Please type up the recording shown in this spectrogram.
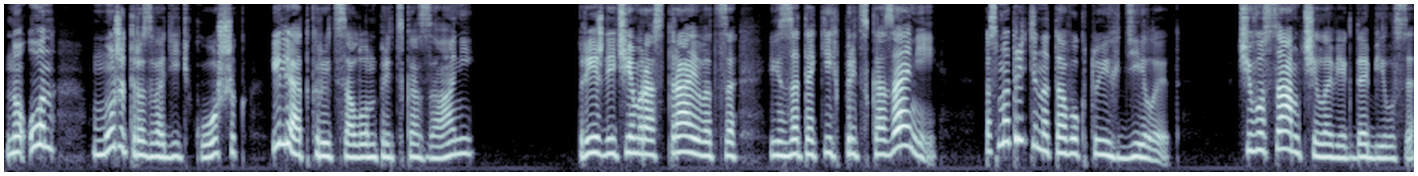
Но он может разводить кошек или открыть салон предсказаний. Прежде чем расстраиваться из-за таких предсказаний, посмотрите на того, кто их делает. Чего сам человек добился,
